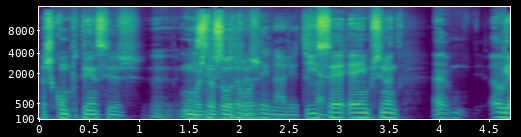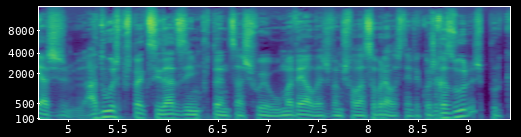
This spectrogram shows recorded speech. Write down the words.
as competências uh, umas Isso é das é outras. Extraordinário, Isso é, é, impressionante. Uh, aliás, há duas perplexidades importantes, acho eu. Uma delas, vamos falar sobre elas, tem a ver com as rasuras, porque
